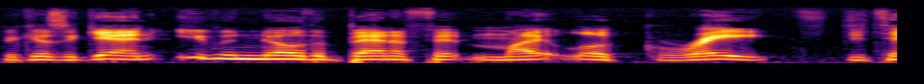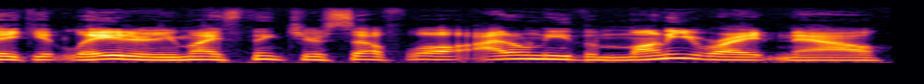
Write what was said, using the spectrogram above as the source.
Because again, even though the benefit might look great to take it later, you might think to yourself, well, I don't need the money right now.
